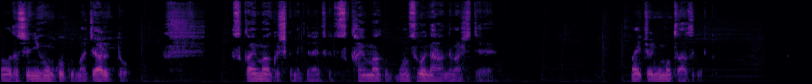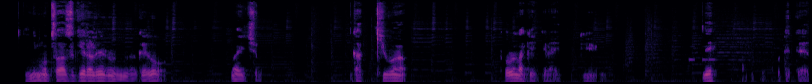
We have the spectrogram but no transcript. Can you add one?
まあ、私日本国、まあ、JAL とスカイマークしか見てないんですけど、スカイマークものすごい並んでまして、まあ一応荷物預けると。荷物預けられるんだけど、まあ一応、楽器は取らなきゃいけないっていう、ね、出て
